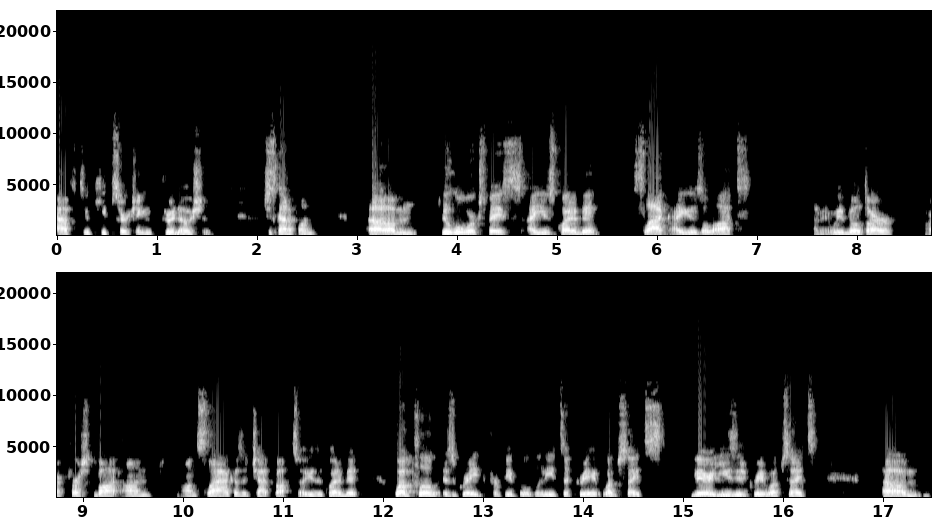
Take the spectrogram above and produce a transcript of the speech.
have to keep searching through Notion, which is kind of fun. Um, Google Workspace, I use quite a bit. Slack, I use a lot. I mean, we built our, our first bot on, on Slack as a chat bot, so I use it quite a bit. Webflow is great for people who need to create websites. Very easy to create websites. Um,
